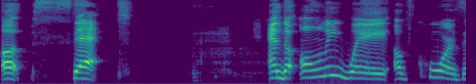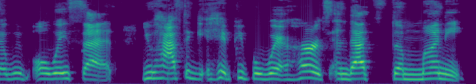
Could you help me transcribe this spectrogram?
upset. And the only way of course that we've always said you have to get, hit people where it hurts and that's the money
